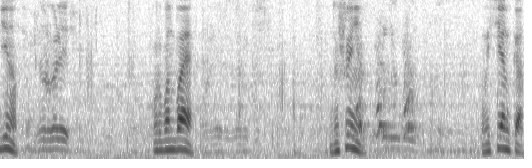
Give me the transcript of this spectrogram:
Мифтахудинов. Курбанбаев. Душинин. Лысенко.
